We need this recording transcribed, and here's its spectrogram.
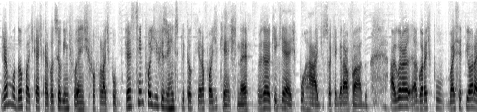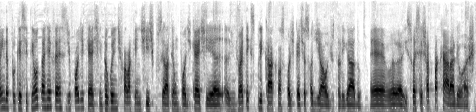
já mudou o podcast, cara. Quando se alguém a gente for falar, tipo, já sempre foi difícil a gente explicar o que era podcast, né? Mas é, o que, que é? Tipo, rádio, só que é gravado. Agora, agora, tipo, vai ser pior ainda, porque se tem outra referência de podcast. Então, quando a gente falar que a gente, tipo, sei lá, tem um podcast, é, a gente vai ter que explicar que o nosso podcast é só de áudio, tá ligado? É, isso vai ser chato pra caralho, eu acho.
